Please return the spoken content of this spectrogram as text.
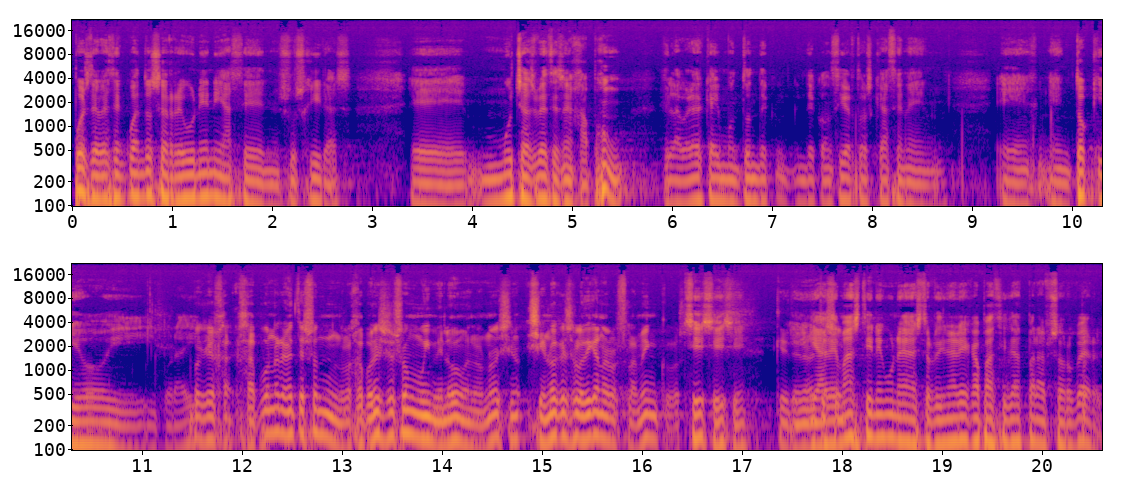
pues de vez en cuando se reúnen y hacen sus giras. Eh, muchas veces en Japón. La verdad es que hay un montón de, de conciertos que hacen en, en, en Tokio y, y, por ahí. Porque Japón realmente son, los japoneses son muy melómanos, ¿no? Sino que se lo digan a los flamencos. Sí, sí, sí. Y además son... tienen una extraordinaria capacidad para absorber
